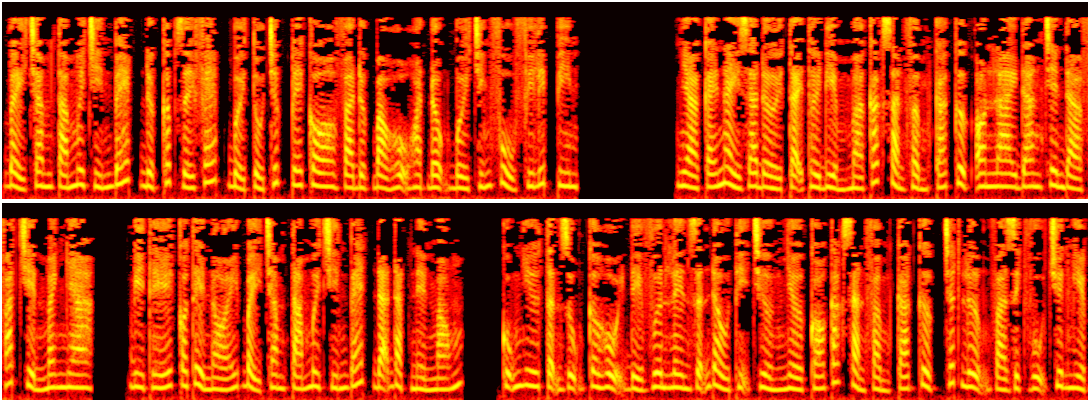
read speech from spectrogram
789bet được cấp giấy phép bởi tổ chức PECO và được bảo hộ hoạt động bởi chính phủ Philippines. Nhà cái này ra đời tại thời điểm mà các sản phẩm cá cược online đang trên đà phát triển manh nha. Vì thế có thể nói 789bet đã đặt nền móng, cũng như tận dụng cơ hội để vươn lên dẫn đầu thị trường nhờ có các sản phẩm cá cược chất lượng và dịch vụ chuyên nghiệp.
